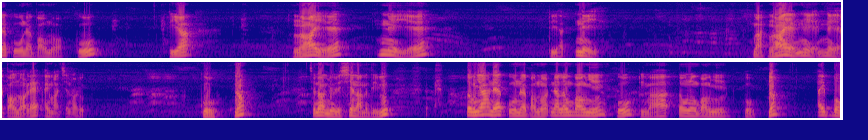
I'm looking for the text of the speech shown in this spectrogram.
နဲ့6နဲ့ပေါင်းတော့9ဒီက9ရယ်2ရယ်ဒီက2ရယ် ဒီမှာ9ရယ်2ရယ်2ရယ်ပေါင်းတော့လေအဲ့မှာကျွန်တော်တို့9နော်ကျွန်တော်အမျိုးတွေရှင်းလာမသိဘူး3ညနဲ့9နဲ့ပေါင်းတော့နှလုံးပေါင်းခြင်း9ဒီမှာ3လုံးပေါင်းခြင်း9နော်အဲ့ပုံ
